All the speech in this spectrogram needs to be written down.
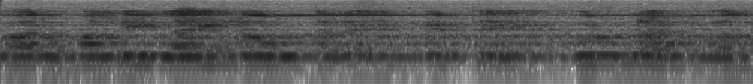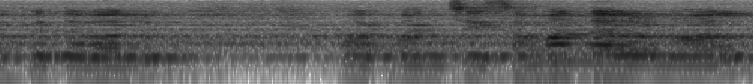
వారు మళ్ళీ లైన్లో ఉంటారు. ఎందుకంటే గురువు లాంటి వాళ్ళు పెద్దవాళ్ళు. మాకు మంచి సంబంధాలు ఉన్న వాళ్ళు.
